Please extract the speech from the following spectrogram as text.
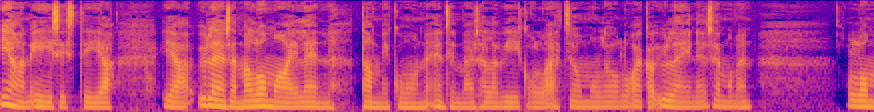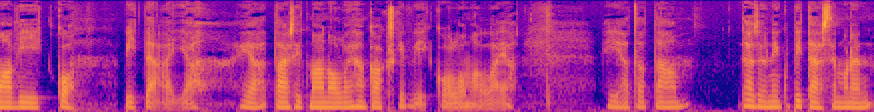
ihan iisisti. Ja, ja yleensä mä lomailen tammikuun ensimmäisellä viikolla, että se on mulle ollut aika yleinen semmoinen lomaviikko pitää ja, ja tai sitten mä oon ollut ihan kaksi viikkoa lomalla ja, ja tota, täytyy niin kuin pitää semmoinen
